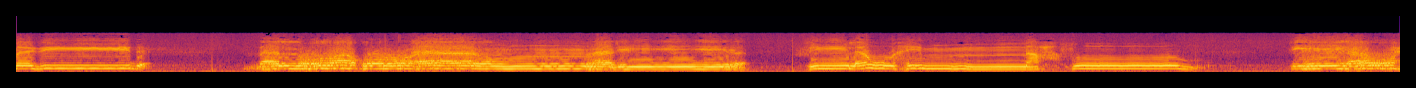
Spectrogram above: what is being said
مجيد. بل هو قرآن مجيد. في لوح محفوظ. في لوح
